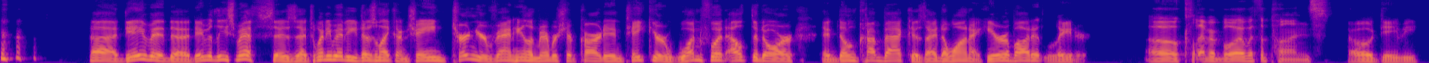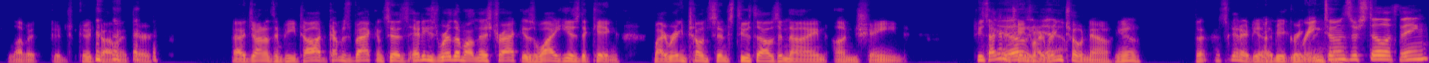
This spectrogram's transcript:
uh, David, uh, David Lee Smith says, uh, to anybody who doesn't like Unchained, turn your Van Halen membership card in, take your one foot out the door, and don't come back because I don't want to hear about it later. Oh, clever boy with the puns. Oh, Davey, love it. Good, good comment there. Uh, Jonathan P. Todd comes back and says, Eddie's rhythm on this track is why he is the king. My ringtone since 2009, Unchained. Geez, to Hell change my yeah. ringtone now. Yeah. That- that's a good idea. That'd be a great ringtone. ringtones are still a thing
